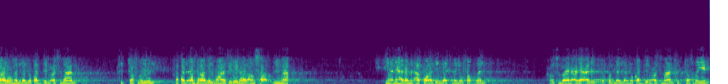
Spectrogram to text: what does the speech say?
قالوا من لم يقدم عثمان في التفضيل فقد أزرى بالمهاجرين والأنصار. لما؟ يعني هذا من أقوى أدلة من يفضل عثمان على علي. يقول من لم يقدم عثمان في التفضيل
